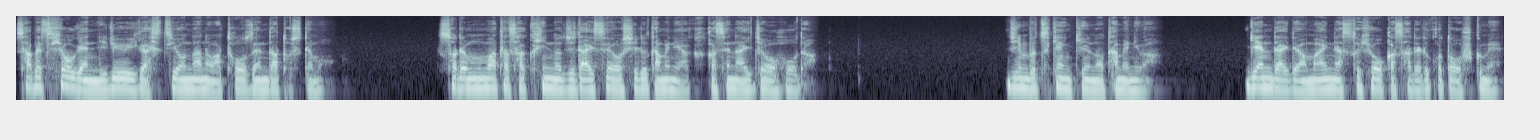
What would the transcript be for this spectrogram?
差別表現に留意が必要なのは当然だとしても、それもまた作品の時代性を知るためには欠かせない情報だ。人物研究のためには、現代ではマイナスと評価されることを含め、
